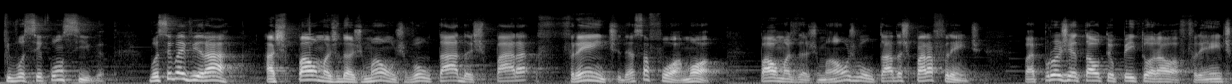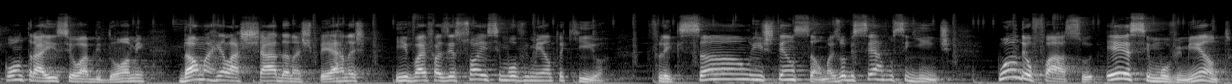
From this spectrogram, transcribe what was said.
que você consiga. Você vai virar as palmas das mãos voltadas para frente, dessa forma, ó. Palmas das mãos voltadas para frente. Vai projetar o teu peitoral à frente, contrair seu abdômen, dar uma relaxada nas pernas e vai fazer só esse movimento aqui, ó flexão e extensão. Mas observa o seguinte, quando eu faço esse movimento,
